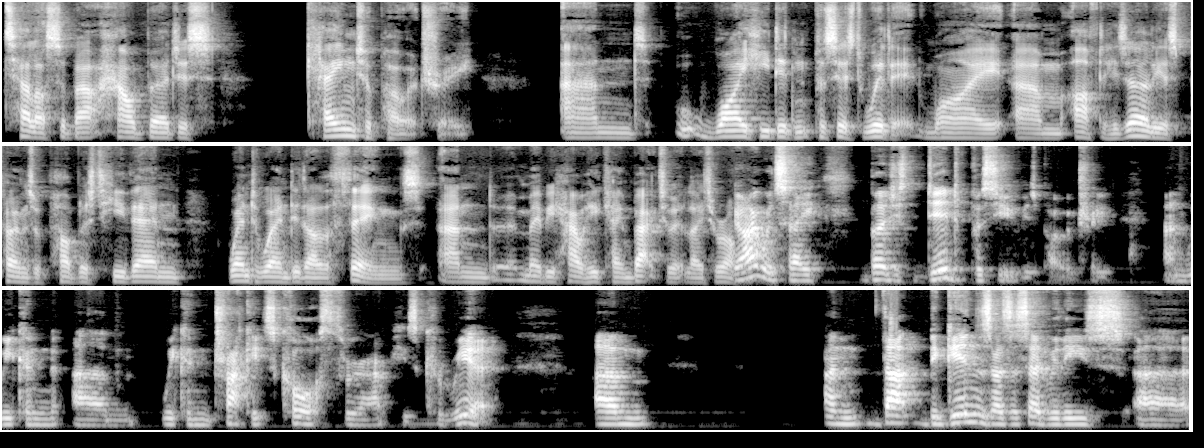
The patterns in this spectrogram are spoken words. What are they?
tell us about how Burgess came to poetry and why he didn't persist with it. Why, um, after his earliest poems were published, he then went away and did other things, and uh, maybe how he came back to it later on. I would say Burgess did pursue his poetry, and we can um, we can track its course throughout his career. Um, and that begins, as I said, with these uh,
